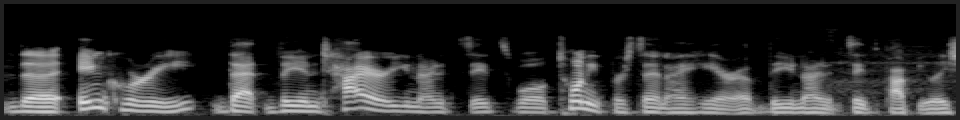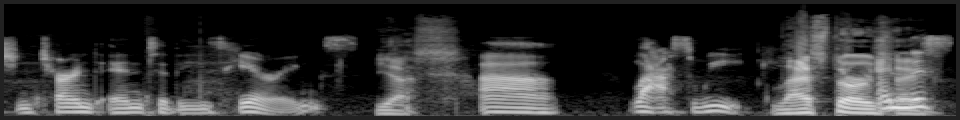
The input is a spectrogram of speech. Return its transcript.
the inquiry that the entire United States, well, 20% I hear of the United States population turned into these hearings Yes, uh, last week. last Thursday. And this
